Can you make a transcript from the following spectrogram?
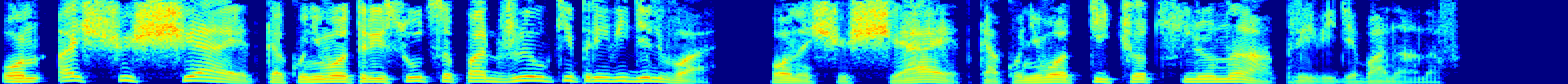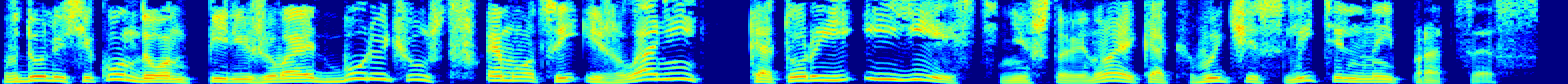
Он ощущает, как у него трясутся поджилки при виде льва. Он ощущает, как у него течет слюна при виде бананов. В долю секунды он переживает бурю чувств, эмоций и желаний, которые и есть не что иное, как вычислительный процесс.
